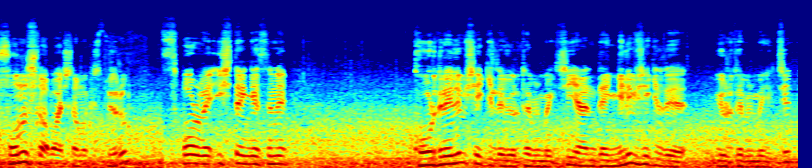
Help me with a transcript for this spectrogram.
sonuçla başlamak istiyorum. Spor ve iş dengesini koordineli bir şekilde yürütebilmek için yani dengeli bir şekilde yürütebilmek için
